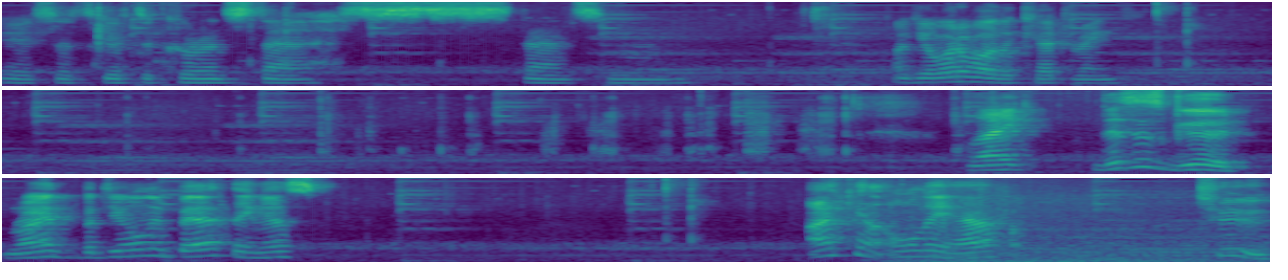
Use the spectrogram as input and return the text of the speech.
Okay, so let's give the current sta stance. Hmm. Okay, what about the cat ring? Like, this is good, right? But the only bad thing is I can only have two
